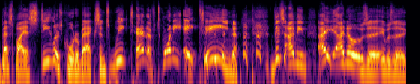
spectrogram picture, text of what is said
best by a Steelers quarterback since week 10 of 2018. this I mean, I I know it was a it was a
